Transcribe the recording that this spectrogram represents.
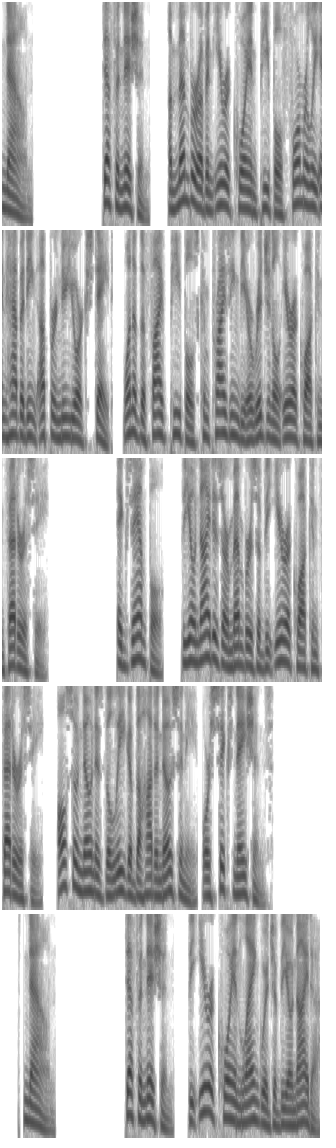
Noun Definition a member of an Iroquoian people formerly inhabiting Upper New York State, one of the five peoples comprising the original Iroquois Confederacy. Example. The Oneidas are members of the Iroquois Confederacy, also known as the League of the Haudenosaunee, or Six Nations. Noun. Definition. The Iroquoian language of the Oneida.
